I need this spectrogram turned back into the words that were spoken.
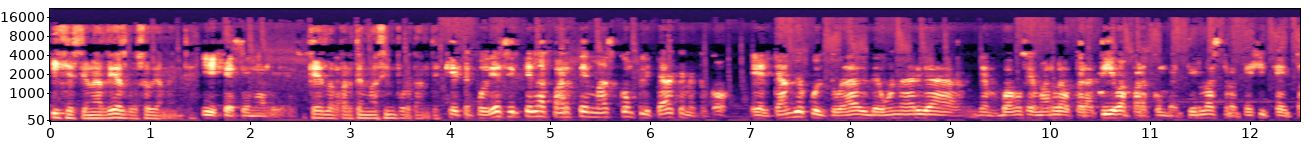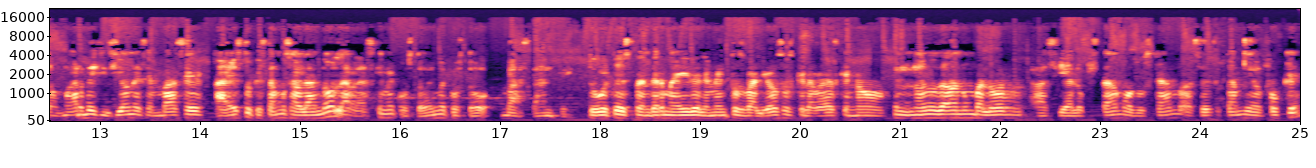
Y gestionar riesgos, obviamente. Y gestionar riesgos. Que es la parte más importante. Que te podría decir que es la parte más complicada que me tocó. El cambio cultural de un área, vamos a llamarla operativa, para convertirla estratégica y tomar decisiones en base a esto que estamos hablando, la verdad es que me costó y me costó bastante. Tuve que desprenderme ahí de elementos valiosos que la verdad es que no, no nos daban un valor hacia lo que estábamos buscando, hacia ese cambio de enfoque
